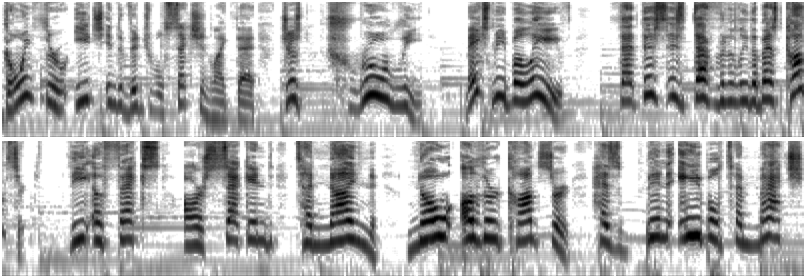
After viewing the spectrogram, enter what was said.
going through each individual section like that just truly makes me believe that this is definitely the best concert. The effects are second to none. No other concert has been able to match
